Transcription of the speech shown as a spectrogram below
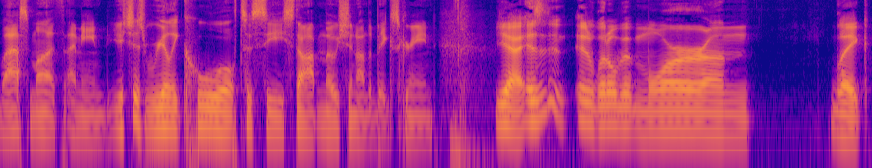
last month. I mean, it's just really cool to see stop motion on the big screen. Yeah, isn't it a little bit more um like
